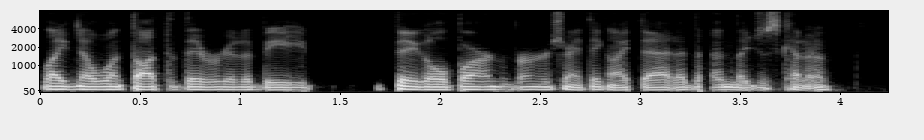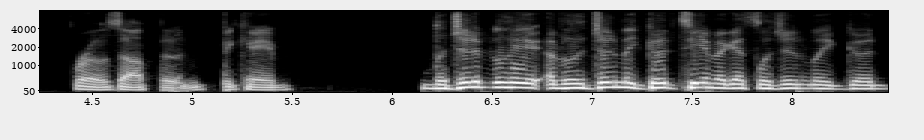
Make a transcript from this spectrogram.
Like no one thought that they were going to be big old barn burners or anything like that, and then they just kind of rose up and became legitimately a legitimately good team against legitimately good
